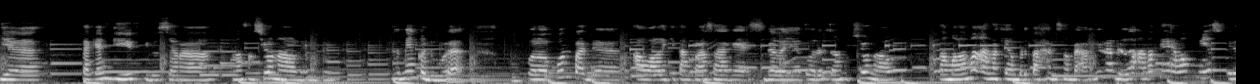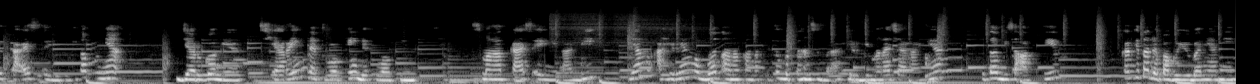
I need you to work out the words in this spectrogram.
ya take and give gitu secara transaksional gitu. Tapi yang kedua walaupun pada awalnya kita ngerasa kayak segalanya itu ada transaksional lama-lama anak yang bertahan sampai akhir adalah anak yang emang punya spirit KSE gitu. Kita punya jargon ya sharing, networking, developing semangat KSE ini tadi yang akhirnya membuat anak-anak itu bertahan sampai akhir gimana caranya kita bisa aktif? Kan kita ada paguyubannya nih.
